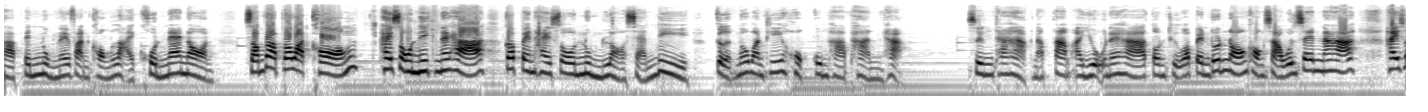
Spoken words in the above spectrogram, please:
ค่ะ เป็นหนุ่มในฝันของหลายคนแน่นอนสำหรับประวัติของไฮโซนิกนะคะ ก็เป็นไฮโซหนุ่มหล่อแสนดี เกิดเมื่อวันที่ 6 กุมภาพันธ์ค่ะซึ่งถ้าหากนับตามอายุนะคะ ตนถือว่าเป็นรุ่นน้องของสาววุ้นเส้นนะคะ ไฮโซ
